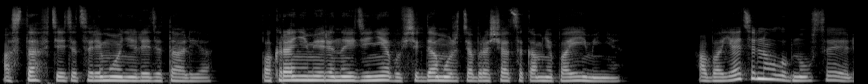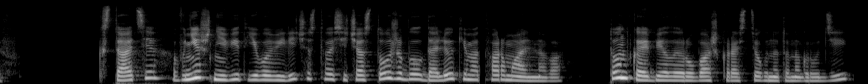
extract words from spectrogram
«Оставьте эти церемонии, леди Талья. По крайней мере, наедине вы всегда можете обращаться ко мне по имени». Обаятельно улыбнулся эльф. Кстати, внешний вид его величества сейчас тоже был далеким от формального. Тонкая белая рубашка расстегнута на груди,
